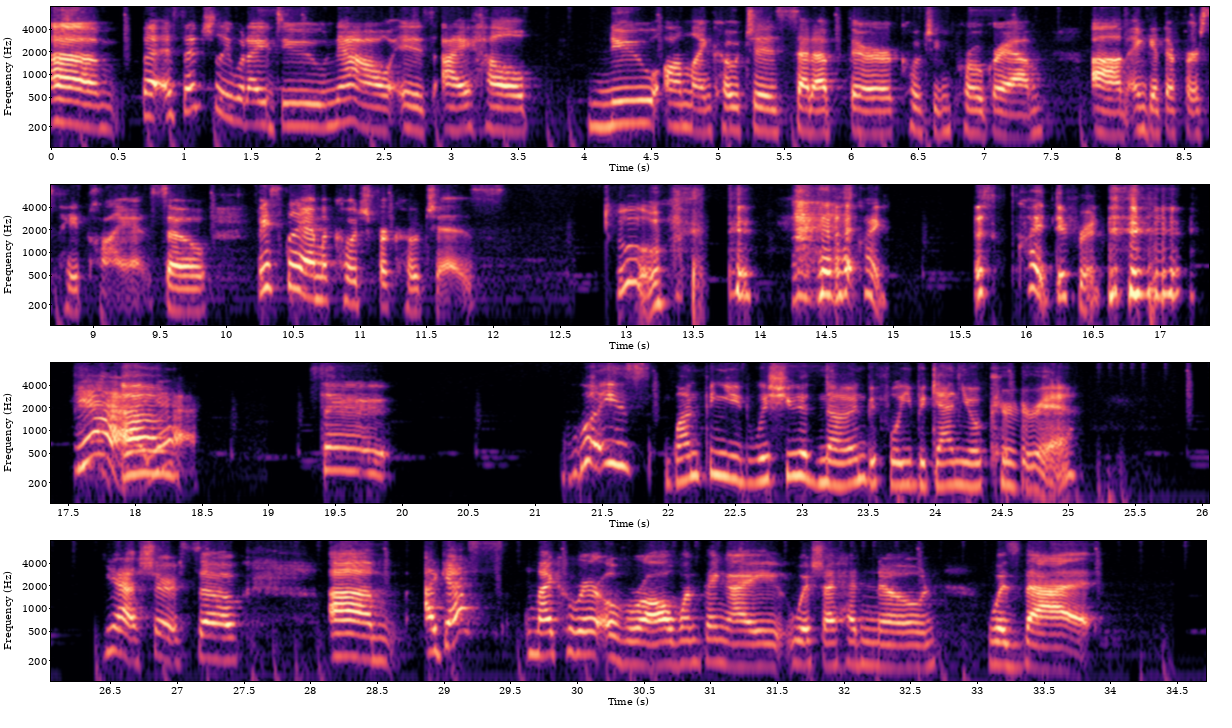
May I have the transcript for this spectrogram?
Um, but essentially, what I do now is I help new online coaches set up their coaching program um, and get their first paid client. So basically, I'm a coach for coaches. Ooh, that's quite that's quite different. yeah, um, yeah. So, what is one thing you'd wish you had known before you began your career? Yeah, sure. So, um, I guess my career overall, one thing I wish I had known was that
